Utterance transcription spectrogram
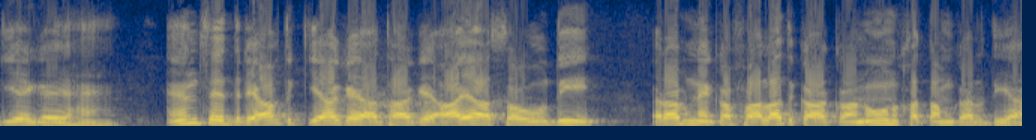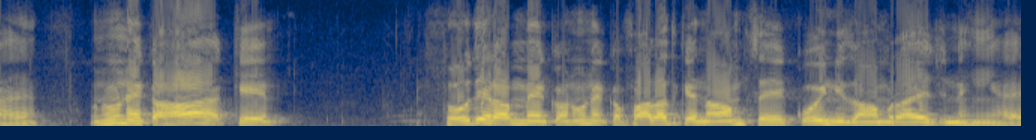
किए गए हैं। इनसे दरियाफ्त किया गया था कि आया सऊदी अरब ने कफालत का कानून ख़त्म कर दिया है। उन्होंने कहा कि सऊदी अरब में कानून कफालत के नाम से कोई निज़ाम राइज नहीं है।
